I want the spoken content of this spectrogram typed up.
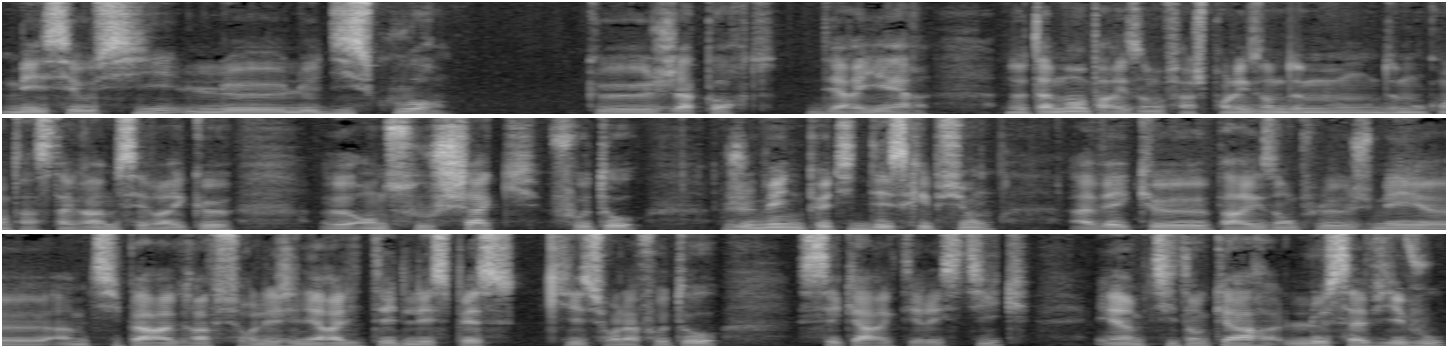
mais c'est aussi le discours que j'apporte derrière, notamment par exemple, enfin je prends l'exemple de mon, compte Instagram, c'est vrai que euh, en dessous chaque photo, je mets une petite description avec euh, par exemple, je mets euh, un petit paragraphe sur les généralités de l'espèce qui est sur la photo, ses caractéristiques et un petit encart, le saviez-vous,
